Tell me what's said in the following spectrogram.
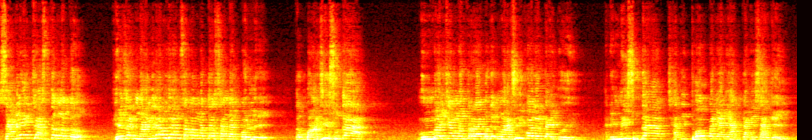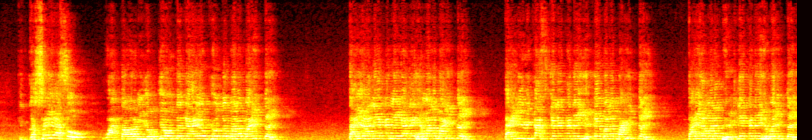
सगळ्यात जास्त मतं हे जर नांदगाव विधानसभा मतदारसंघात पडले तर माझी सुद्धा मुंबईच्या मंत्रालयामध्ये माझी कॉलर टाईट होईल. आणि मी सुद्धा छाती ठोकपणे आणि हक्काने सांगेल की कसंही असो वातावरण योग्य होतं की अयोग्य होतं मला माहीत नाही. ताई आल्या का नाही आल्या हे मला माहीत नाही. ताईने विकास केला का नाही हे काही मला माहीत नाही. ताई आम्हाला भेटले का नाही हे माहीत नाही.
